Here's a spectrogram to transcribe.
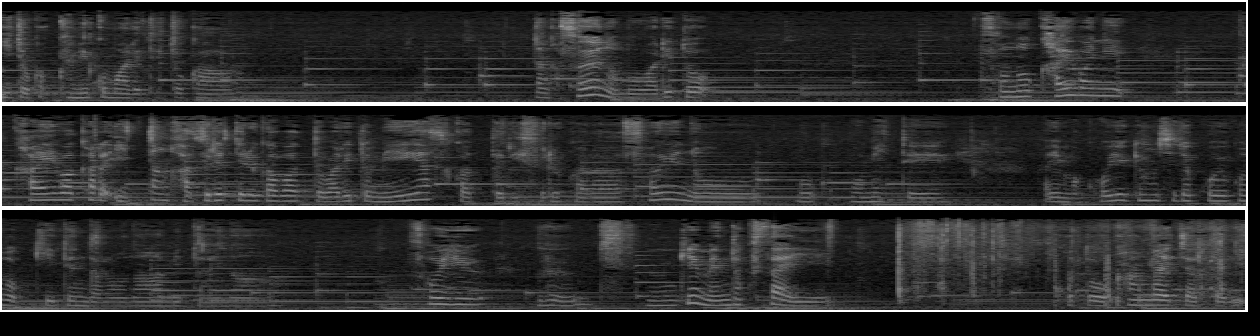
意図が組み込まれてとかなんかそういうのも割とその会話に会話から一旦外れてる側って割と見えやすかったりするからそういうのを見て今こういう気持ちでこういうことを聞いてんだろうなみたいなそういう、うん、すんげえ面倒くさいことを考えちゃったり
